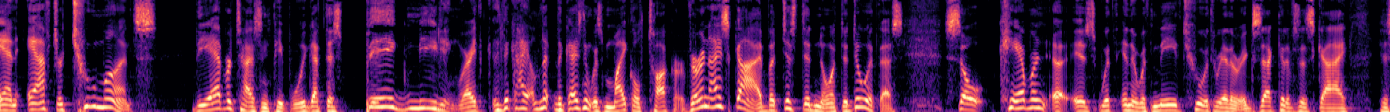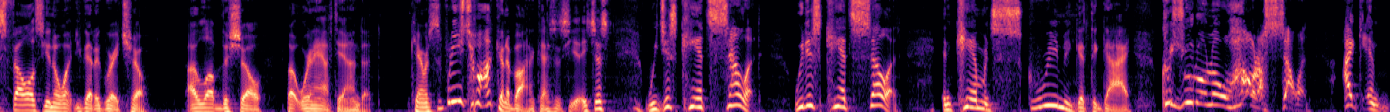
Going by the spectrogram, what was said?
And after two months, the advertising people, we got this big meeting, right? The guy, the guy's name was Michael Tucker, very nice guy, but just didn't know what to do with this. So Cameron uh, is with in there with me, two or three other executives. This guy, his fellas, you know what? You got a great show. I love the show, but we're gonna have to end it. Cameron says, "What are you talking about?" And the guy says, "It's just we just can't sell it. We just can't sell it." And Cameron's screaming at the guy because you don't know how to sell it. I can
